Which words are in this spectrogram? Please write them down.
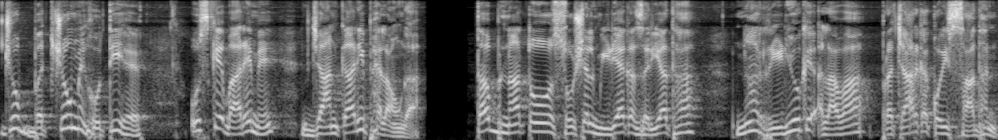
जो बच्चों में होती है, उसके बारे में जानकारी फैलाऊँगा। तब ना तो सोशल मीडिया का ज़रिया था, ना रेडियो के अलावा प्रचार का कोई साधन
